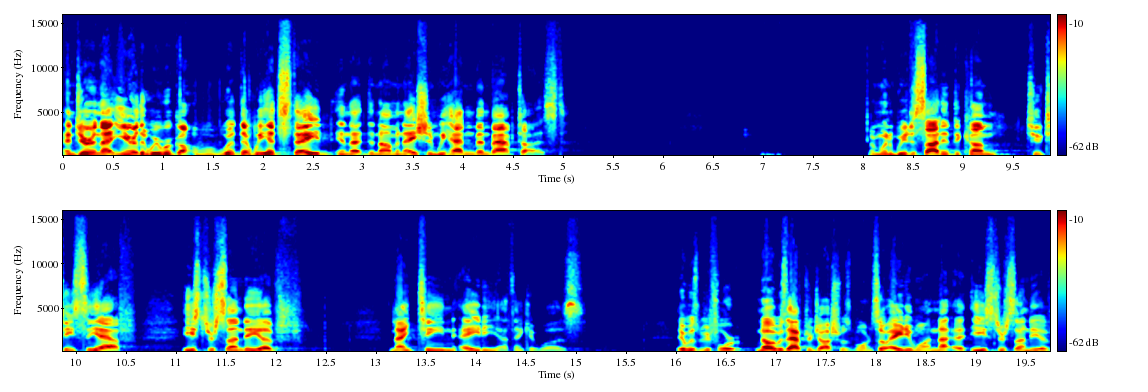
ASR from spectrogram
And during that year that we, were go- that we had stayed in that denomination, we hadn't been baptized. And when we decided to come to TCF, Easter Sunday of 1980, I think it was. It was before, no, it was after Josh was born. So 81, uh, Easter Sunday of,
